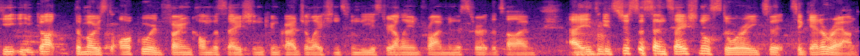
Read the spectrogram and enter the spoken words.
he, he got the most awkward phone conversation. Congratulations from the Australian Prime Minister at the time. Uh, it, it's just a sensational story to to get around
